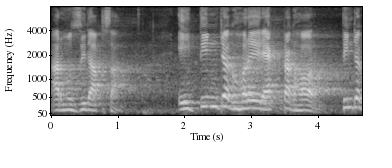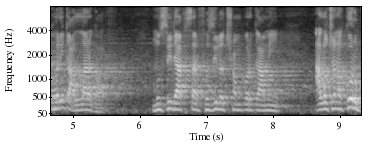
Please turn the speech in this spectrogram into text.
আর মসজিদ আকসা। এই তিনটা ঘরের একটা ঘর, তিনটা ঘরই তো আল্লাহর ঘর। মসজিদ আকসার ফজিলত সম্পর্কে আমি আলোচনা করব।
